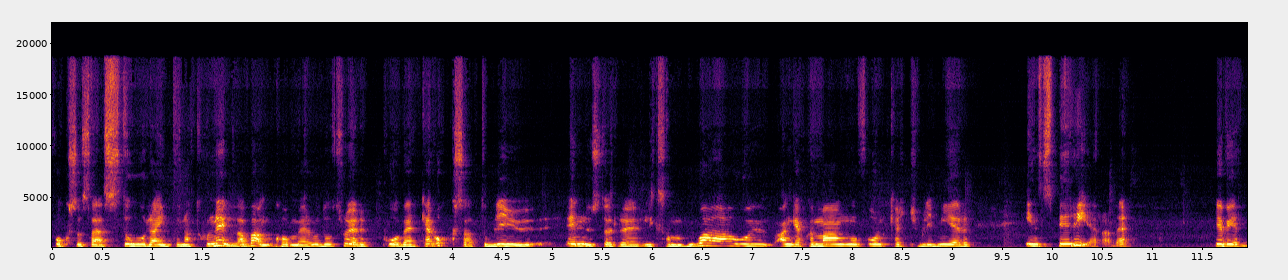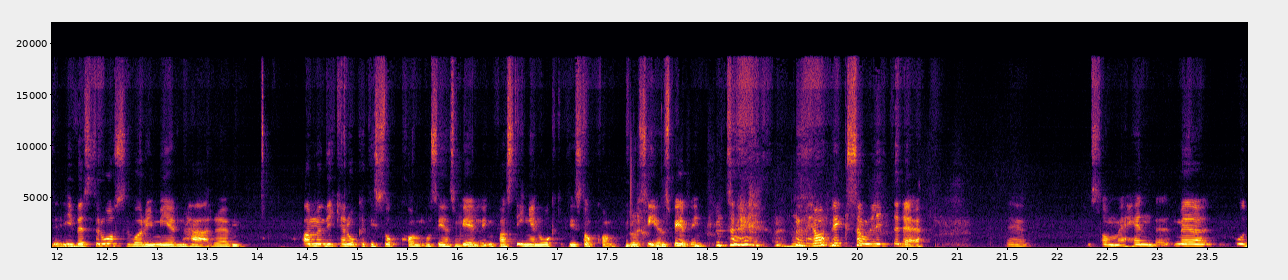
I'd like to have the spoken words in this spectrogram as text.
också så här stora internationella band kommer och då tror jag det påverkar också att då blir ju ännu större liksom wow, engagemang och folk kanske blir mer inspirerade. Jag vet i Västerås var det mer den här eh, ja men vi kan åka till Stockholm och se en spelning fast ingen åkte till Stockholm för att se en spelning. Så det var liksom lite det eh, som hände. Men, och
